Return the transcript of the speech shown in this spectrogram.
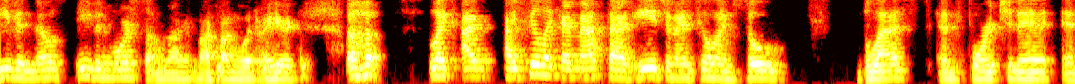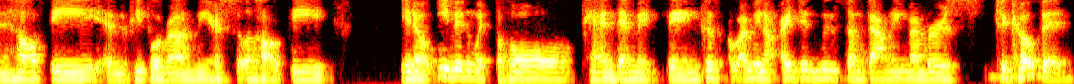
even those even more so i'm not knock on wood right here. Uh, like i i feel like i'm at that age and i feel i'm so blessed and fortunate and healthy and the people around me are so healthy you know even with the whole pandemic thing. Because i mean i did lose some family members to covid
